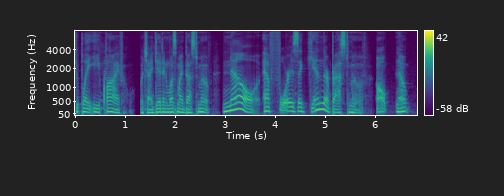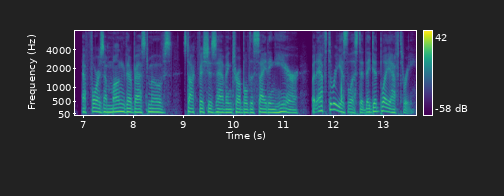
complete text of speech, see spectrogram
to play e5, which I did and was my best move. Now f4 is again their best move. Oh, no, f4 is among their best moves. Stockfish is having trouble deciding here. But f3 is listed. They did play f3.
